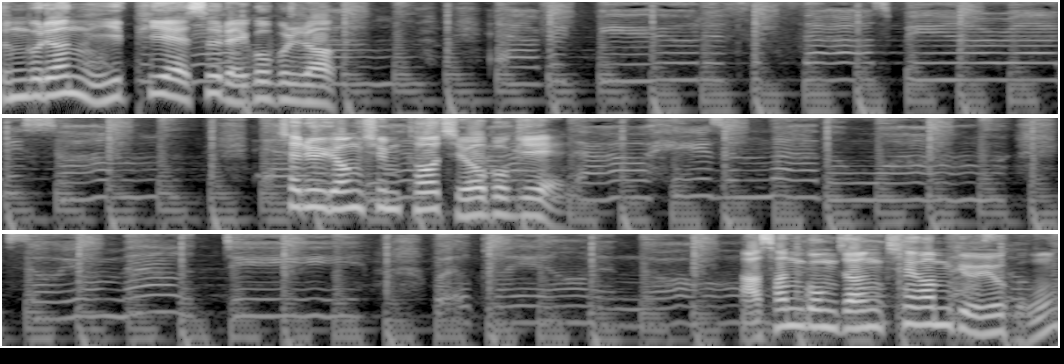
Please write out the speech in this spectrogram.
준구련 EPS 레고 블럭. 체류경 쉼터 지어보기 아산공장 체험교육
